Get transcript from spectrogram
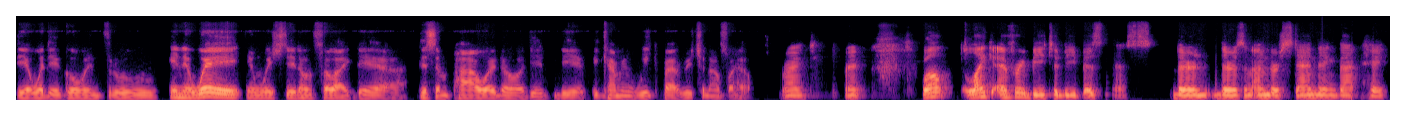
their, what they're going through in a way in which they don't feel like they're disempowered or they, they're becoming weak by reaching out for help. Right, right. Well, like every B2B business, there there's an understanding that, hey,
